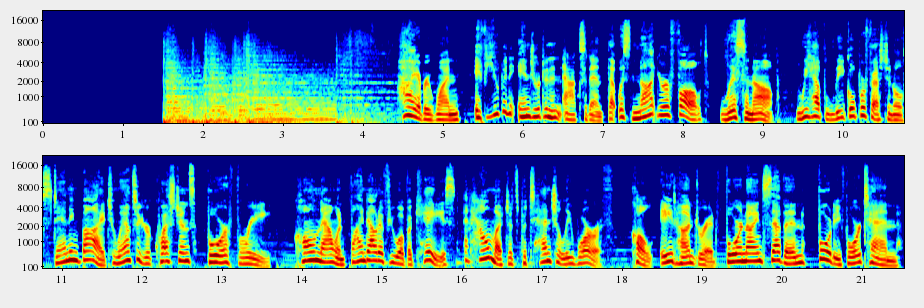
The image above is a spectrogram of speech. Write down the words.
Hi, everyone. If you've been injured in an accident that was not your fault, listen up. We have legal professionals standing by to answer your questions for free. Call now and find out if you have a case and how much it's potentially worth. Call 800 497 4410.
